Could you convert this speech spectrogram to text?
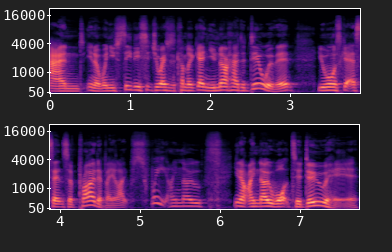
And, you know, when you see these situations come again, you know how to deal with it. You almost get a sense of pride about it. Like, sweet, I know, you know, I know what to do here.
